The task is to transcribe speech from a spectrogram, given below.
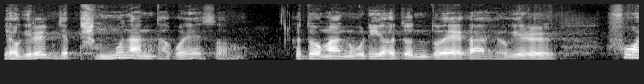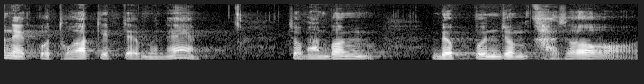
여기를 이제 방문한다고 해서 그동안 우리 여전도회가 여기를 후원했고 도왔기 때문에 좀 한번 몇 분 좀 가서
